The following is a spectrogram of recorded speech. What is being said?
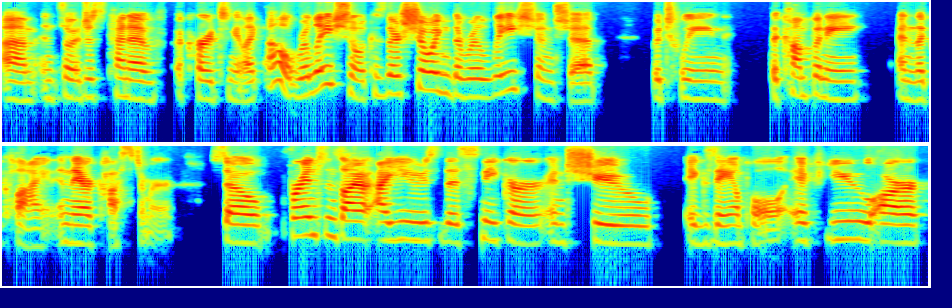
Um, and so it just kind of occurred to me like, oh, relational, because they're showing the relationship between the company and the client and their customer. So, for instance, I, I use the sneaker and shoe example. If you are,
